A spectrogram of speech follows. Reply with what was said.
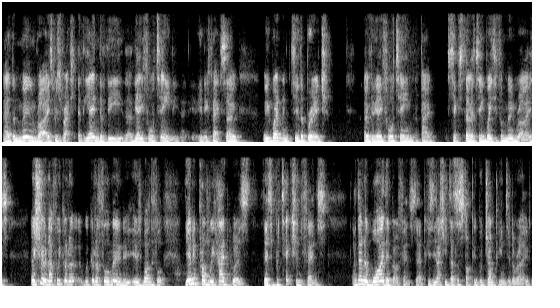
uh, the moonrise was right at the end of the the A14 in effect. So we went into the bridge over the A14 about 6:30, waiting for moonrise, and sure enough, we got a we got a full moon. It, it was wonderful. The only problem we had was there's a protection fence. I don't know why they've got a fence there because it actually doesn't stop people jumping into the road,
